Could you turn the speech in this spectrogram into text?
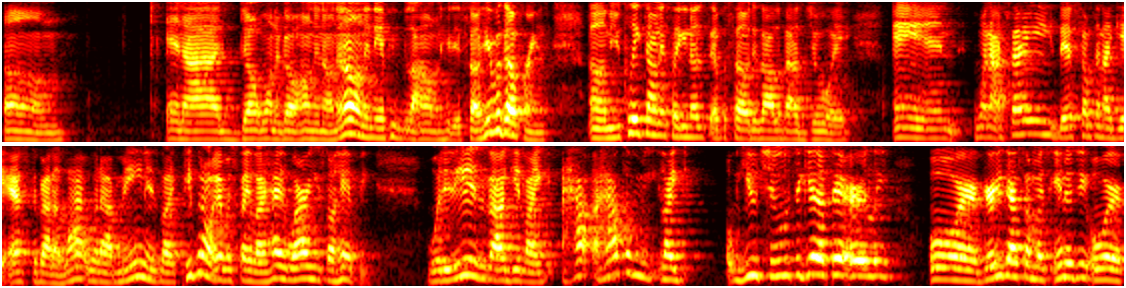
Um, and I don't want to go on and on and on, and then people be like, I don't want to hear this. So here we go, friends. Um, you clicked on it, so you know this episode is all about joy. And when I say there's something I get asked about a lot, what I mean is like people don't ever say like, "Hey, why are you so happy?" What it is is I get like, "How how come like you choose to get up there early?" or girl, you got so much energy, or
